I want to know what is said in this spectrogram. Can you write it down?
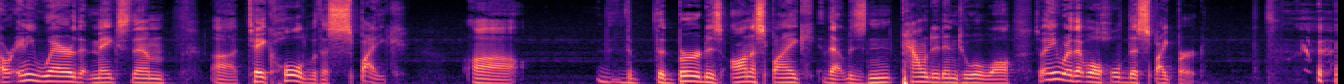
or anywhere that makes them uh, take hold with a spike. Uh, the the bird is on a spike that was pounded into a wall. So anywhere that will hold this spike bird.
